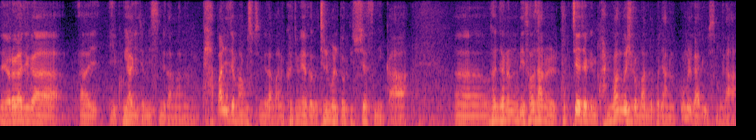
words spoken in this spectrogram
네, 여러 가지가 아, 이, 이 공약이 좀 있습니다만은 다 빨리 좀 하고 싶습니다만은 그 중에서도 질문을 또 이렇게 주셨으니까 어, 우선 저는 우리 서산을 국제적인 관광 도시로 만들고자 하는 꿈을 가지고 있습니다.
